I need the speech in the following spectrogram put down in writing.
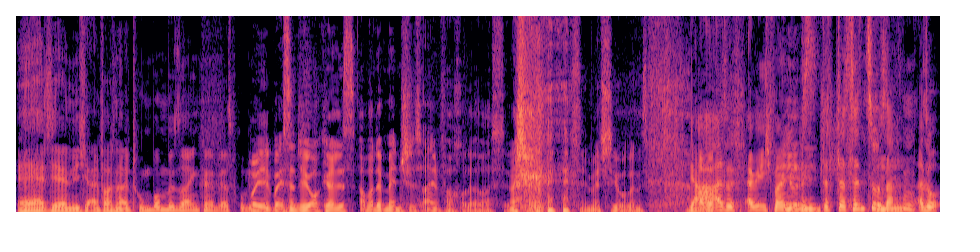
äh, hätte er nicht einfach eine Atombombe sein können, wäre das Problem. weil, weil es natürlich auch geil ist, aber der Mensch ist einfach, oder was? Der, Mensch, der menschliche Organismus. Ja, aber, also aber ich meine, das, das, das sind so Mhm. Sachen, also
